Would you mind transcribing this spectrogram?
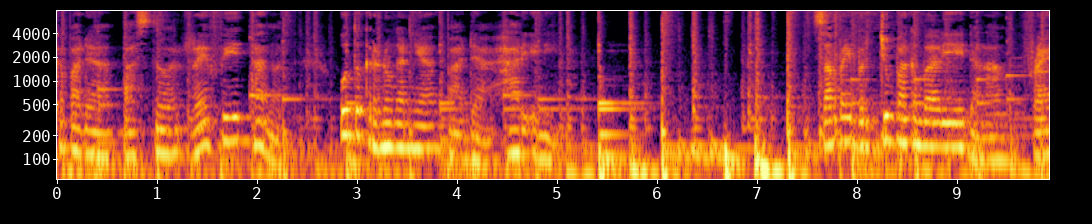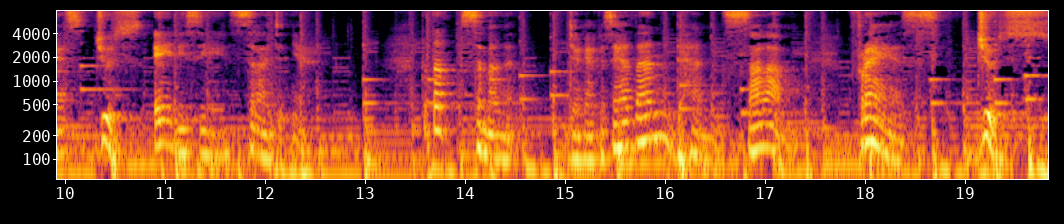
kepada Pastor Revi Tanot untuk renungannya pada hari ini. Sampai berjumpa kembali dalam Fresh Juice edisi selanjutnya. Tetap semangat, jaga kesehatan, dan salam Fresh Juice.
